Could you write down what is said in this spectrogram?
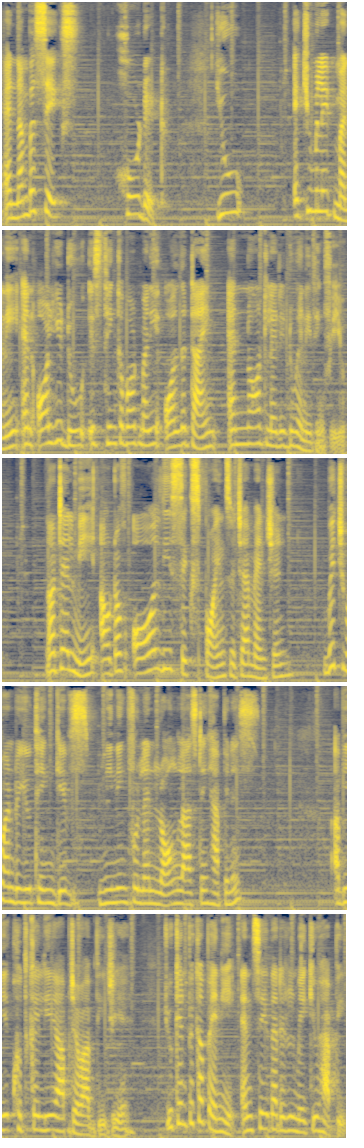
And number six, hoard it you accumulate money and all you do is think about money all the time and not let it do anything for you. Now tell me, out of all these six points which I mentioned, which one do you think gives meaningful and long lasting happiness? अब ये खुद के लिए आप जवाब दीजिए You can pick up any and say that it will make you happy.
